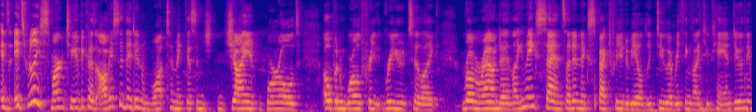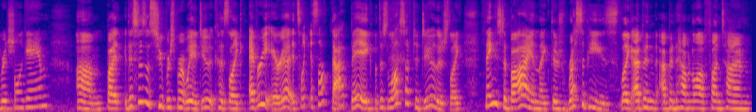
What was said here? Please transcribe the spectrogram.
it's it's really smart too because obviously they didn't want to make this in giant world, open world for you, for you to like roam around in. Like it makes sense. I didn't expect for you to be able to do everything like you can do in the original game. Um, but this is a super smart way to do it because like every area, it's like it's not that big, but there's a lot of stuff to do. There's like things to buy and like there's recipes. Like I've been I've been having a lot of fun time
